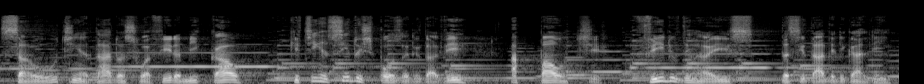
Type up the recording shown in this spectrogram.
Saul tinha dado a sua filha Mical, que tinha sido esposa de Davi, a Paute, filho de Raiz, da cidade de Galim.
